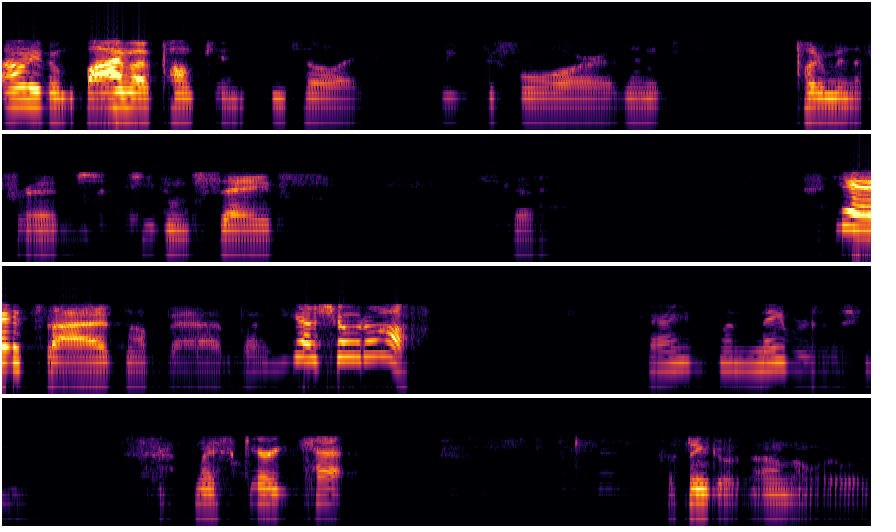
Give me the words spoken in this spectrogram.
I don't even buy my pumpkins until like a week before, then put them in the fridge, keep them safe. Yeah, it's it's not bad, but you gotta show it off. Okay, my neighbors will see. My scary cat. I think it was, I don't know what it was.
